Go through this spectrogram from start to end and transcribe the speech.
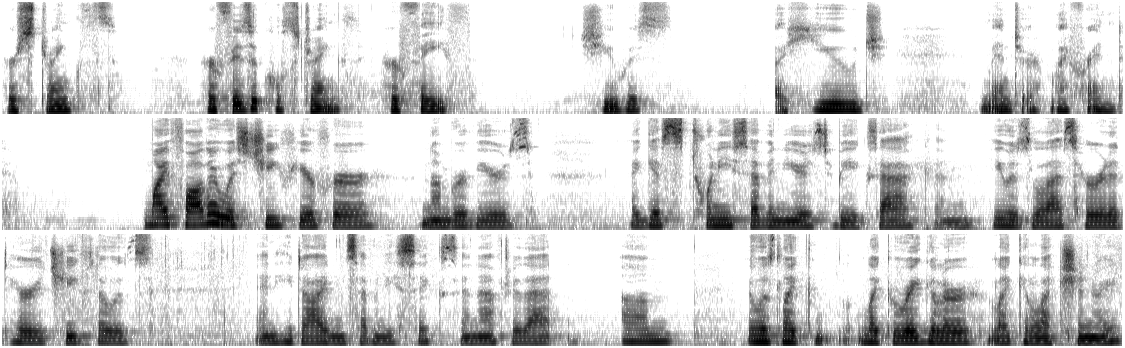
her strengths, her physical strength, her faith. She was a huge mentor, my friend. My father was chief here for a number of years, I guess 27 years to be exact, and he was the last hereditary chief that was, and he died in 76, and after that, um, it was like, like a regular, like election, right?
